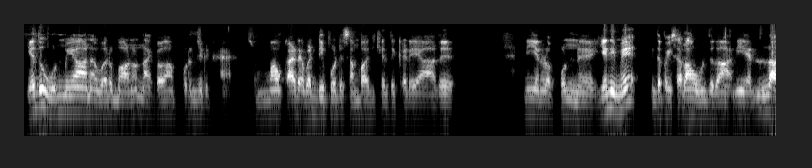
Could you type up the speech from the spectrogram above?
எது உண்மையான வருமானம் நான் இப்பதான் புரிஞ்சுக்கிட்டேன். சும்மா கடை வட்டி போட்டு சம்பாதிக்கிறது கிடையாது. நீ என்னோட பொண்ணு. இனிமே இந்த பைசா எல்லாம் உழுதுதான் நீ எல்லா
